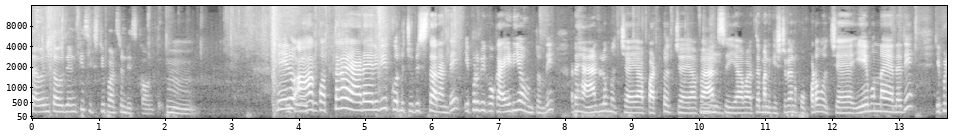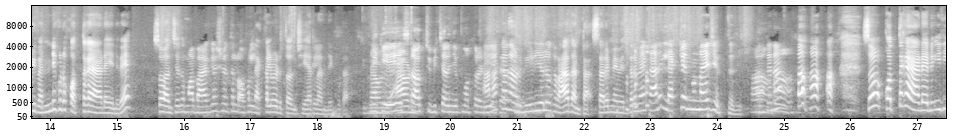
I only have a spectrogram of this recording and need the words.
సెవెన్ థౌజండ్కి సిక్స్టీ పర్సెంట్ డిస్కౌంట్. నేను ఆ కొత్తగా యాడ్ అయినవి కొన్ని చూపిస్తానండి. ఇప్పుడు మీకు ఒక ఐడియా ఉంటుంది. అంటే హ్యాండ్లూమ్ వచ్చాయా పట్టు వచ్చాయా ఫ్యాన్సీయా లేకపోతే మనకి ఇష్టమైన కుప్పడం వచ్చాయా ఏమున్నాయి అనేది ఇప్పుడు ఇవన్నీ కూడా కొత్తగా యాడ్ అయినవే. సో అంచేత మా భాగ్యలక్ష్మి అయితే లోపల లెక్కలు పెడుతోంది చీరలన్నీ కూడా. ఇప్పుడు మీకు ఏ స్టాక్ చూపించాలని చెప్పి మొత్తం అలా కాదు ఆవిడ వీడియోలోకి రాదంట. సరే మేము ఇద్దరమే కానీ లెక్క ఎన్ని ఉన్నాయో చెప్తుంది. అంతేనా? సో కొత్తగా యాడ్ అయిన ఇది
